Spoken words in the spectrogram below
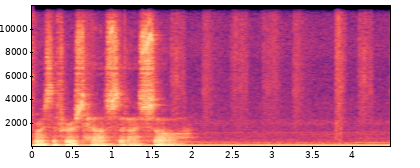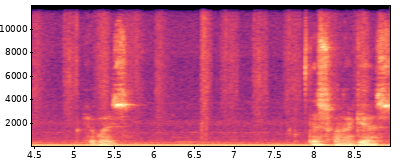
Where's the first house that I saw? It was this one, I guess.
